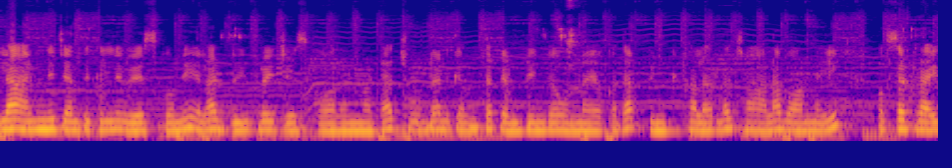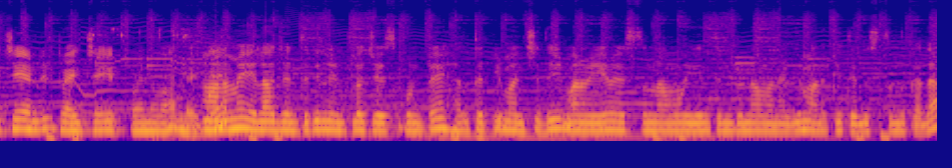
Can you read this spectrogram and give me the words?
ఇలా అన్ని జంతికల్ని వేసుకొని ఇలా డీప్ ఫ్రై చేసుకోవాలన్నమాట. చూడడానికి ఎంత టెంప్టింగ్గా ఉన్నాయో కదా. పింక్ కలర్లో చాలా బాగున్నాయి. ఒకసారి ట్రై చేయండి. ట్రై చేయకపోయిన వాళ్ళైతే మనమే ఇలా జంతికల్ని ఇంట్లో చేసుకుంటే హెల్త్కి మంచిది. మనం ఏం వేస్తున్నాము ఏం తింటున్నాం అనేది మనకి తెలుస్తుంది కదా.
